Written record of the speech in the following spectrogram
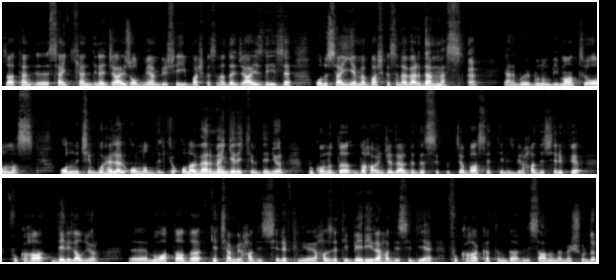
zaten e, sen kendine caiz olmayan bir şeyi başkasına da caiz değilse onu sen yeme başkasına ver denmez. Evet. Yani böyle bunun bir mantığı olmaz. Onun için bu helal olmalıdır ki ona vermen gerekir deniyor. Bu konuda daha öncelerde de sıklıkça bahsettiğimiz bir hadis-i şerifi fukaha delil alıyor. E, Muvatta'da geçen bir hadis-i şerif, e, Hazreti Berire hadisi diye fukaha katında, lisanında meşhurdur.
